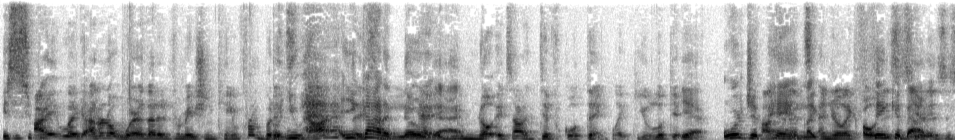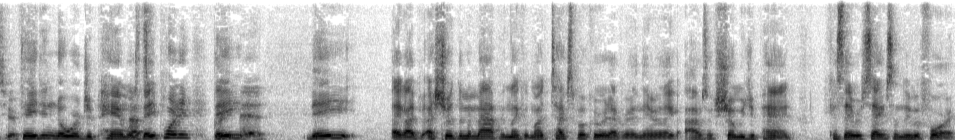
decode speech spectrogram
is this? I like I don't know where that information came from, but, But it's you not. ha- you it's- gotta know yeah, that. You know, it's not a difficult thing. Like you look at yeah, or Japan, like and you're like, oh, think this about is here, it. this is here. they didn't know where Japan was. That's they pointed. They bad. they like I, I showed them a map in like my textbook or whatever and they were like i was like show me japan because they were saying something before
